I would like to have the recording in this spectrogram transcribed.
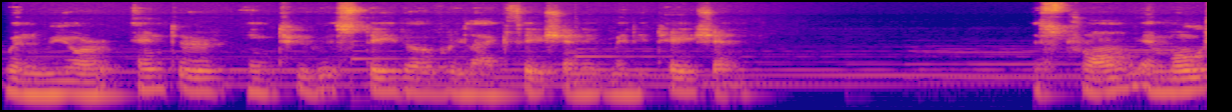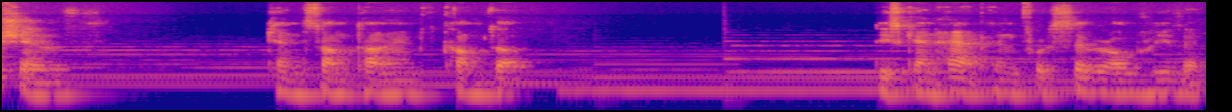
When we are entered into a state of relaxation in meditation, strong emotions can sometimes come up. This can happen for several reasons.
